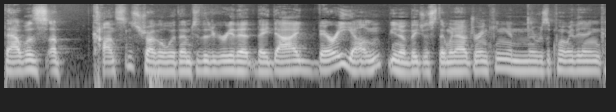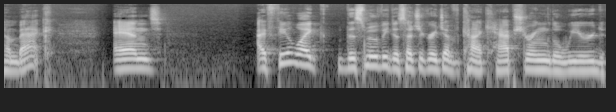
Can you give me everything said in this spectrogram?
that was a constant struggle with them to the degree that they died very young. You know, they just they went out drinking and there was a point where they didn't come back. And I feel like this movie does such a great job of kind of capturing the weird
